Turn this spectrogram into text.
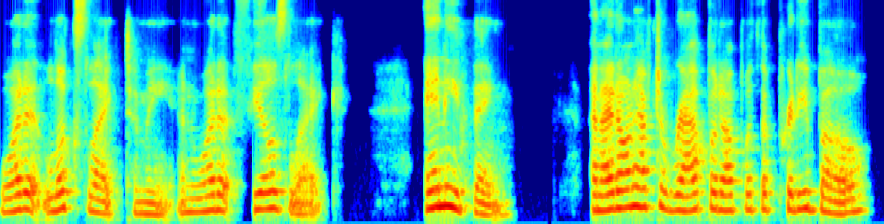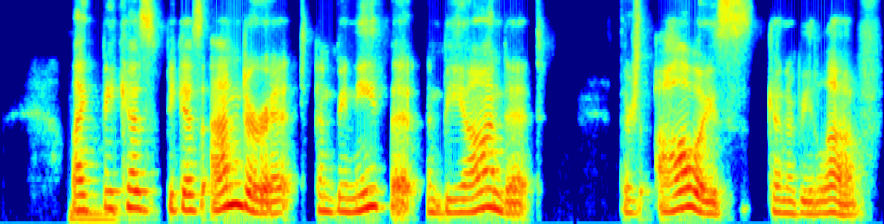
what it looks like to me and what it feels like. Anything. And I don't have to wrap it up with a pretty bow like mm-hmm. because because under it and beneath it and beyond it there's always going to be love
